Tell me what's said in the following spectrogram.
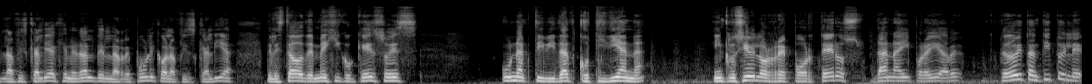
la Fiscalía General de la República o la Fiscalía del Estado de México que eso es una actividad cotidiana Inclusive los reporteros dan ahí por ahí, a ver, te doy tantito y le,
